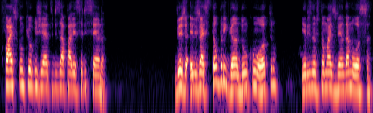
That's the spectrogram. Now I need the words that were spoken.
faz com que o objeto desapareça de cena. Veja, eles já estão brigando um com o outro e eles não estão mais vendo a moça.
